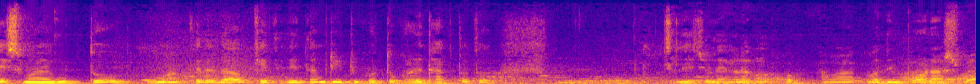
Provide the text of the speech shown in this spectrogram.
এই সময় উঠতো মা খেতে দাও, খেতে দিতাম ডিউটি করতো, ঘরে থাকতো তো। ছেলে চলে গেলে, এখন আবার কদিন পর আসবে।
